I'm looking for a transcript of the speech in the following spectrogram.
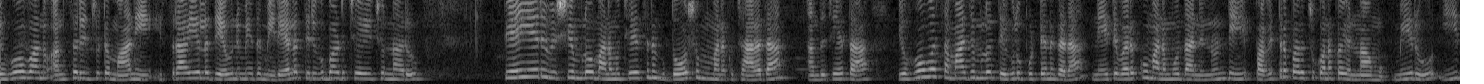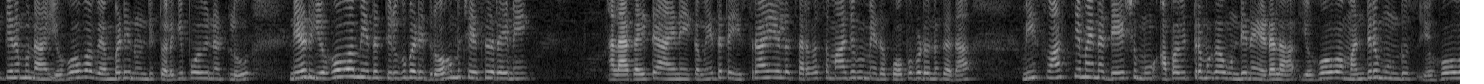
యహోవాను అనుసరించుట మాని ఇస్రాయేల దేవుని మీద మీరేలా తిరుగుబాటు చేయుచున్నారు? పేయేరు విషయంలో మనము చేసిన దోషము మనకు చాలదా? అందుచేత యహోవ సమాజంలో తెగులు పుట్టెను కదా నేటి వరకు మనము దాని నుండి పవిత్రపరచుకొనక ఉన్నాము. మీరు ఈ దినమున యహోవ వెంబడి నుండి తొలగిపోయినట్లు నేడు యహోవ మీద తిరుగుబడి ద్రోహము చేసేరేమి అలాగైతే ఆయన ఇక మీదట ఇస్రాయేల్ సర్వ సమాజము మీద కోపబడును కదా మీ స్వాస్థ్యమైన దేశము అపవిత్రముగా ఉండిన ఎడల యహోవ మందిరముండు యహోవ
